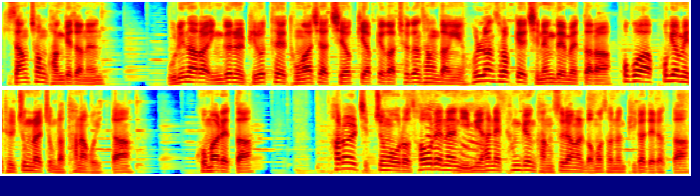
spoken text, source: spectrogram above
기상청 관계자는 우리나라 인근을 비롯해 동아시아 지역 기압계가 최근 상당히 혼란스럽게 진행됨에 따라 폭우와 폭염이 들쭉날쭉 나타나고 있다. 고 말했다. 8월 집중호우로 서울에는 이미 한 해 평균 강수량을 넘어서는 비가 내렸다.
